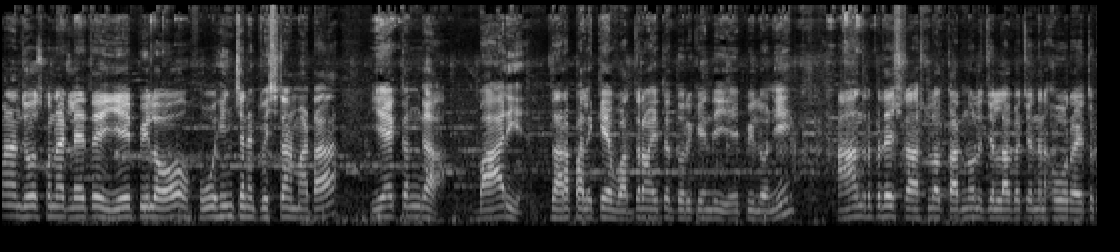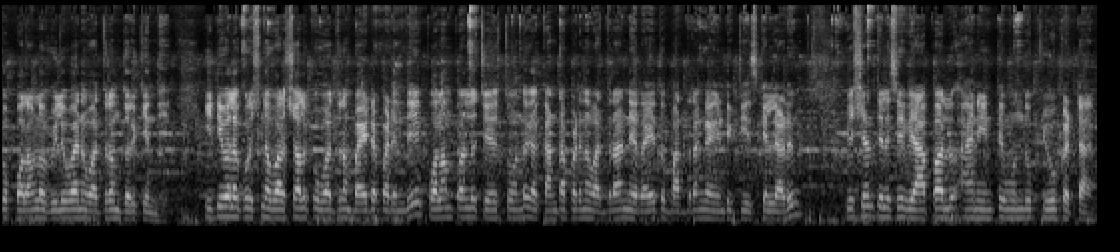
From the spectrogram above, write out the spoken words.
మనం చూసుకున్నట్లయితే ఏపీలో ఊహించిన ట్విస్ట్ అన్నమాట. ఏకంగా భారీ ధర పలికే వజ్రం అయితే దొరికింది ఏపీలోని. ఆంధ్రప్రదేశ్ రాష్ట్రంలో కర్నూలు జిల్లాకు చెందిన ఓ రైతుకు పొలంలో విలువైన వజ్రం దొరికింది. ఇటీవల కురిసిన వర్షాలకు వజ్రం బయటపడింది. పొలం పనులు చేస్తూ ఉండగా కంటపడిన వజ్రాన్ని రైతు భద్రంగా ఇంటికి తీసుకెళ్ళాడు. విషయం తెలిసి వ్యాపారులు ఆయన ఇంటి ముందు క్యూ కట్టారు.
